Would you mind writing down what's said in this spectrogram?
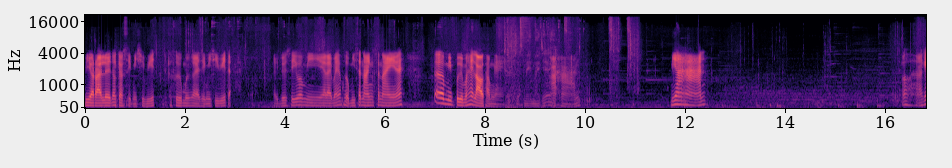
มีอะไรเลยนอกจากสิ่งมีชีวิต ก็คือมึงอะไรสิ่งมีชีวิตอะไหนดูซิว่ามีอะไรไหมเผื่อมีสนังสไนนะเออมีปืนมาให้เราทำไง Just made my day. อาหาร มีอาหารเออโอเค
